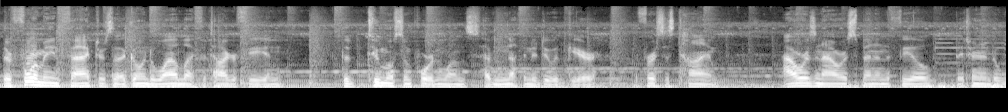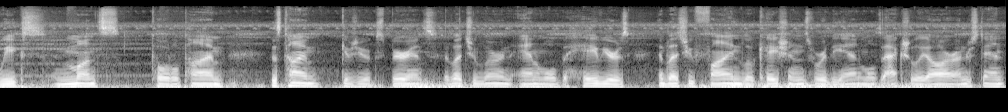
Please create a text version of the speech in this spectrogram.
There are four main factors that go into wildlife photography and the two most important ones have nothing to do with gear. The first is time. Hours and hours spent in the field, they turn into weeks and months total time. This time gives you experience. It lets you learn animal behaviors. It lets you find locations where the animals actually are, understand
